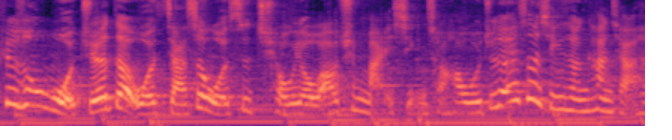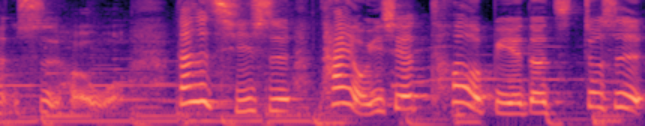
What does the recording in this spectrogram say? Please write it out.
譬如说，我觉得我假设我是球友，我要去买行程哈，我觉得哎，这个行程看起来很适合我，但是其实它有一些特别的，就是。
